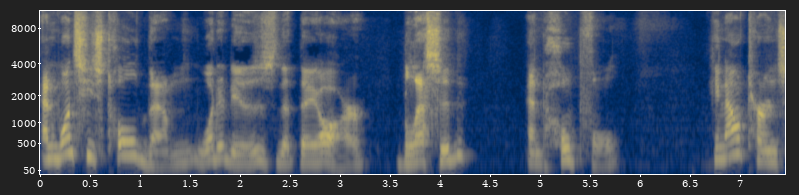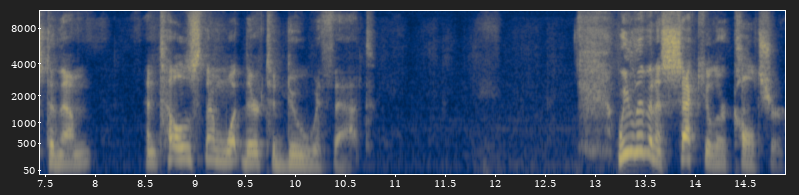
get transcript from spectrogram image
And once he's told them what it is that they are, blessed and hopeful, he now turns to them and tells them what they're to do with that. We live in a secular culture,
